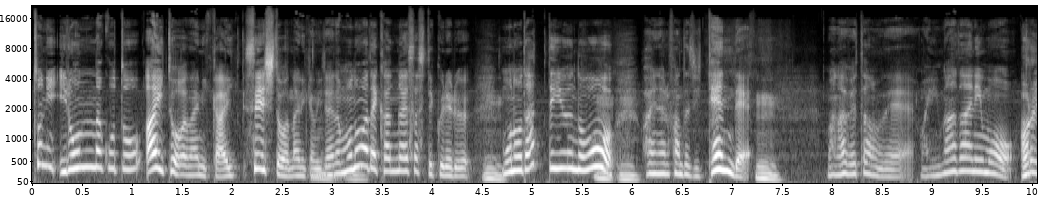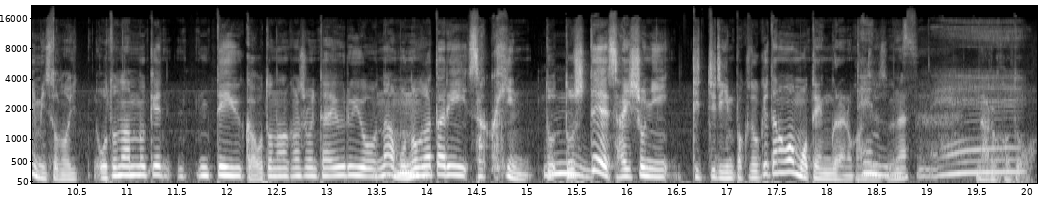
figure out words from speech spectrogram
当にいろんなこと愛とは何か愛生死とは何かみたいなものまで考えさせてくれるうん。ものだっていうのを、うんうん。ファイナルファンタジー10でうん、学べたのでいまあ、未だにもある意味そのい大人向けっていうか大人の鑑賞に頼るような物語作品と,、うん。として最初にきっちりインパクトを受けたのがもう点ぐらいのう感じですよ10ねで。すね。なるほど。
